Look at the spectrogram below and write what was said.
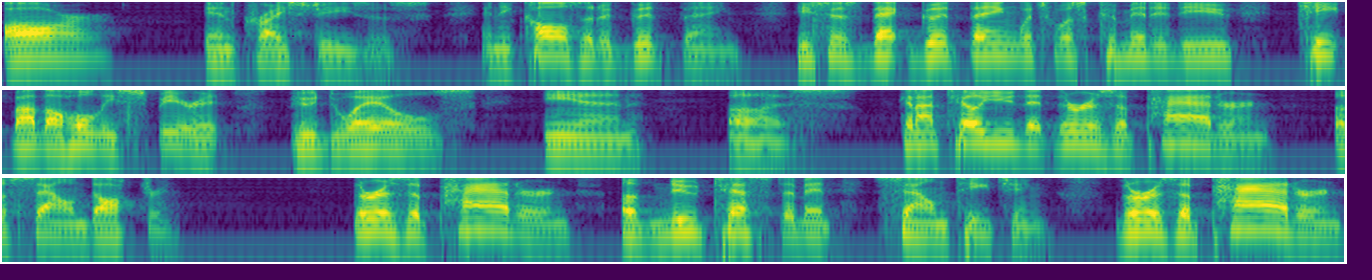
are in Christ Jesus. And he calls it a good thing. He says, That good thing which was committed to you, keep by the Holy Spirit who dwells in us. Can I tell you that there is a pattern of sound doctrine? There is a pattern of New Testament sound teaching. There is a pattern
